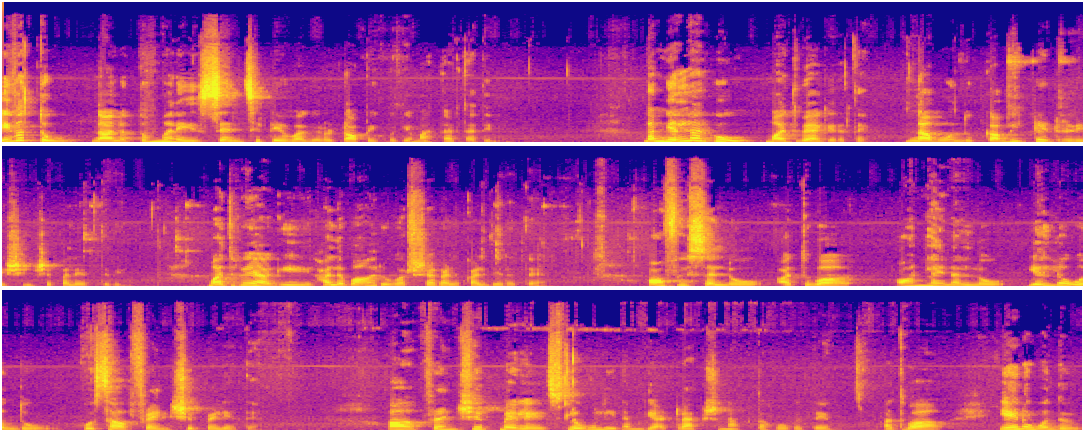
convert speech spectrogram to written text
ಇವತ್ತು ನಾನು ತುಂಬಾ ಸೆನ್ಸಿಟಿವ್ ಆಗಿರೋ ಟಾಪಿಕ್ ಬಗ್ಗೆ ಮಾತಾಡ್ತಾ ಇದ್ದೀನಿ. ನಮಗೆಲ್ಲರಿಗೂ ಮದುವೆ ಆಗಿರುತ್ತೆ. ನಾವು ಒಂದು ಕಮಿಟೆಡ್ ರಿಲೇಷನ್ಶಿಪ್ಪಲ್ಲಿ ಇರ್ತೀವಿ. ಮದುವೆಯಾಗಿ ಹಲವಾರು ವರ್ಷಗಳು ಕಳೆದಿರುತ್ತೆ. ಆಫೀಸಲ್ಲೋ ಅಥವಾ ಆನ್ಲೈನಲ್ಲೋ ಎಲ್ಲೋ ಒಂದು ಹೊಸ ಫ್ರೆಂಡ್ಶಿಪ್ ಬೆಳೆಯುತ್ತೆ. ಆ ಫ್ರೆಂಡ್ಶಿಪ್ ಮೇಲೆ ಸ್ಲೋಲಿ ನಮಗೆ ಅಟ್ರಾಕ್ಷನ್ ಆಗ್ತಾ ಹೋಗುತ್ತೆ. ಅಥವಾ ಏನೋ ಒಂದು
